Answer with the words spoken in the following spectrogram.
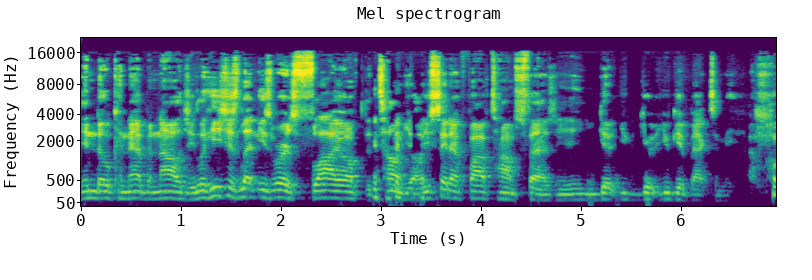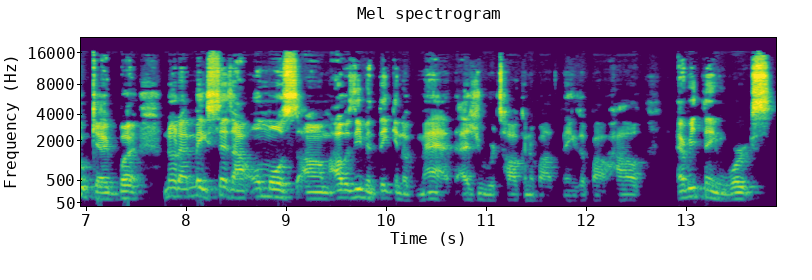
endocannabinology. Look, he's just letting these words fly off the tongue, y'all. You say that five times fast, and you get you get you get back to me. Okay, but no, that makes sense. I almost um I was even thinking of math as you were talking about things about how everything works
